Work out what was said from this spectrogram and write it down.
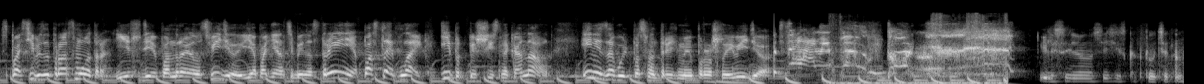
Спасибо за просмотр. Если тебе понравилось видео и я поднял тебе настроение, поставь лайк и подпишись на канал. И не забудь посмотреть мои прошлые видео. Или соленая сосиска, кто у тебя там?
